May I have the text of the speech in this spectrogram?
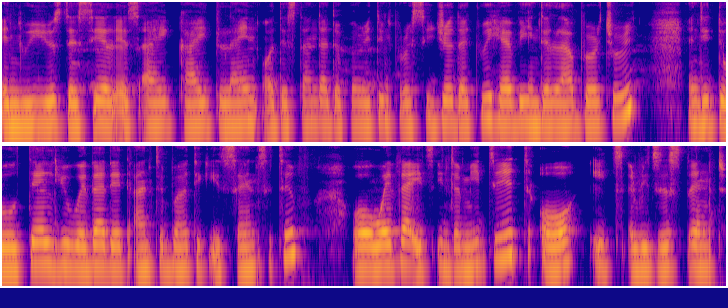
and we use the CLSI guideline or the standard operating procedure that we have in the laboratory and it will tell you whether that antibiotic is sensitive or whether it's intermediate or it's resistant.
